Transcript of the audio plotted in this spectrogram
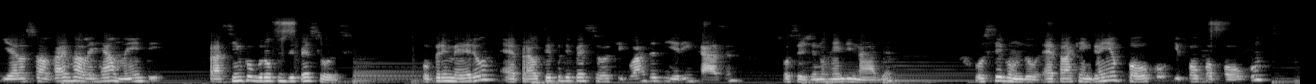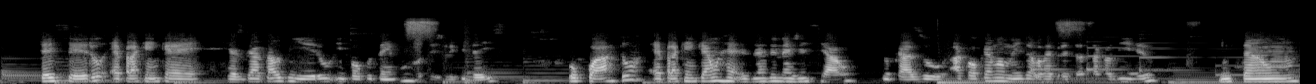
e ela só vai valer realmente para cinco grupos de pessoas. O primeiro é para o tipo de pessoa que guarda dinheiro em casa, ou seja, não rende nada. O segundo é para quem ganha pouco e pouco a pouco. Terceiro é para quem quer resgatar o dinheiro em pouco tempo, ou seja, liquidez. O quarto é para quem quer uma reserva emergencial, no caso, a qualquer momento ela vai precisar sacar o dinheiro, então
